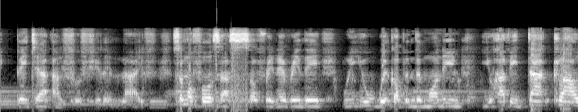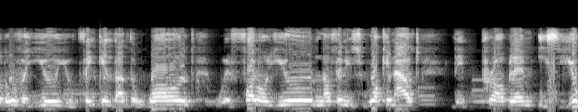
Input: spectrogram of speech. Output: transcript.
a better and fulfilling life. Some of us are suffering every day. When you wake up in the morning, you have a dark cloud over you. You're thinking that the world will follow you. Nothing is working out. The problem is you.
